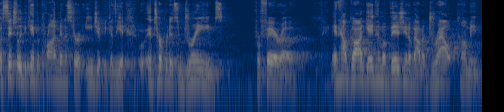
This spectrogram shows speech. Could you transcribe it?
essentially became the prime minister of Egypt because he had interpreted some dreams for Pharaoh and how God gave him a vision about a drought coming,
